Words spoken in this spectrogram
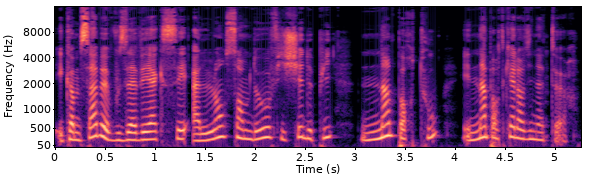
et comme ça, ben, vous avez accès à l'ensemble de vos fichiers depuis n'importe où et n'importe quel ordinateur.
